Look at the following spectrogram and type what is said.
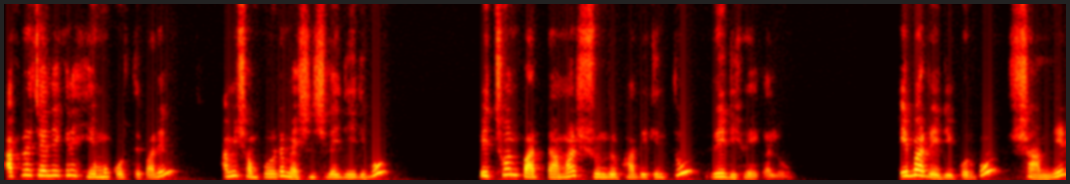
আপনারা চাইলে এখানে হেমও করতে পারেন। আমি সম্পূর্ণটা মেশিন সেলাই দিয়ে দিব। পেছন পাটটা আমার সুন্দরভাবে কিন্তু রেডি হয়ে গেল। এবার রেডি করব সামনের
